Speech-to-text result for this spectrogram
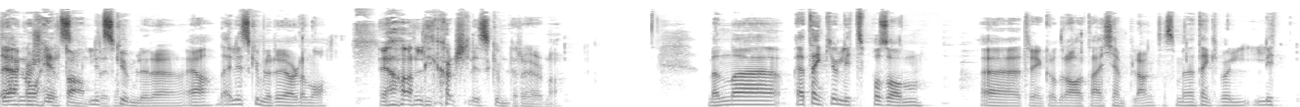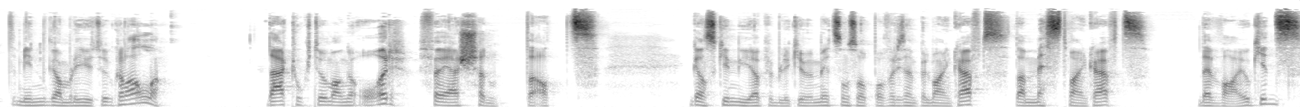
Det er noe kanskje helt litt, annet, litt liksom. skumlere. Ja, det er litt skumlere å gjøre det nå. ja kanskje litt skumlere å gjøre det nå. Men uh, jeg tenker jo litt på sånn uh, Jeg trenger ikke å dra dette her kjempelangt, altså, men jeg tenker på litt min gamle YouTube-kanal. Der tok det jo mange år før jeg skjønte at ganske mye av publikummet mitt som så på f.eks. Minecraft, da mest Minecraft, det var jo kids.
